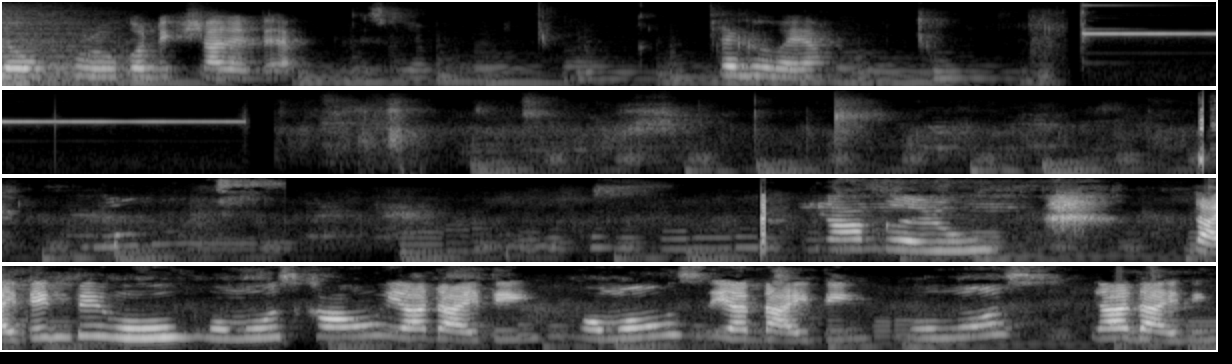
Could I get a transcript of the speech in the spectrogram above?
लोग गुरु को दीक्षा देते हैं, इसलिए। थैंक यू भैया। डाइटिंग पे हूँ मोमोज खाऊं या डाइटिंग? मोमोज या डाइटिंग? मोमोज या डाइटिंग?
